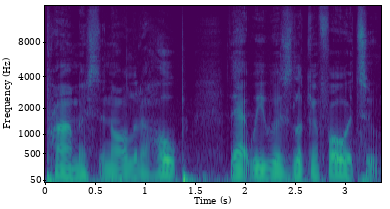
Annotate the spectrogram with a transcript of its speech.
promised, and all of the hope that we was looking forward to.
